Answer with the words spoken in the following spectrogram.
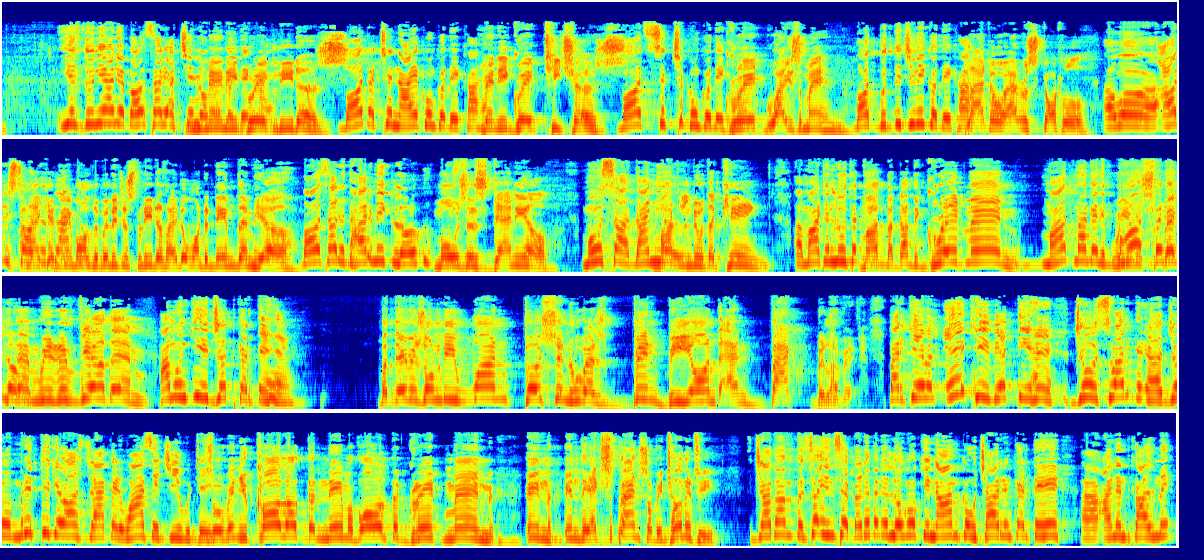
इस दुनिया ने बहुत सारे अच्छे लोगों many को देखा great है leaders, बहुत अच्छे नायकों को देखा है many great teachers, बहुत शिक्षकों को देखा है great wise men, बहुत बुद्धिजीवी को देखा है Plato, Aristotle, और वो and I can name all the religious leaders. I don't want to name them here. बहुत सारे धार्मिक लोग Moses, Daniel, मूसा दानियल Luther King, और Martin Luther King, Mahatma Gandhi, great men. Mahatma Gandhi बहुत बड़े लोग them, we revere them. हम उनकी इज़्ज़त करते हैं But there is only one person who has been beyond and back, beloved. पर केवल एक ही व्यक्ति है जो स्वर्ग अ, जो मृत्यु के पास जाकर वहां से जी उठे So when you call out the name of all the great men in, in the expanse of eternity, जब हम बस इनसे बड़े बड़े लोगों के नाम का उच्चारण करते हैं अ, अनंत काल में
